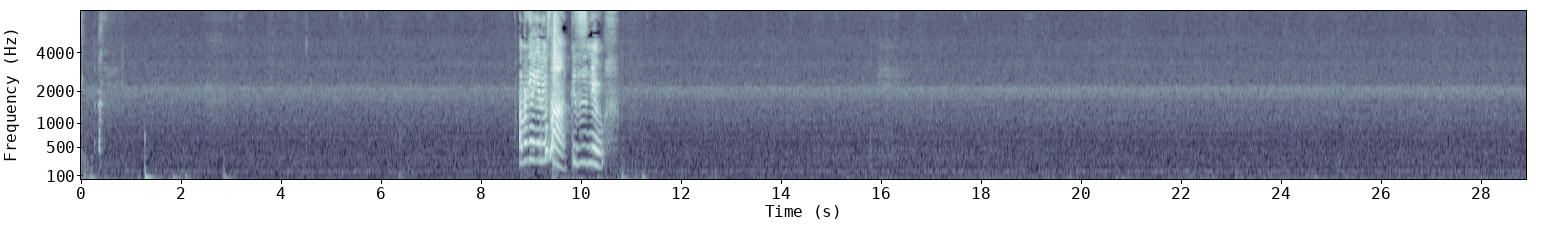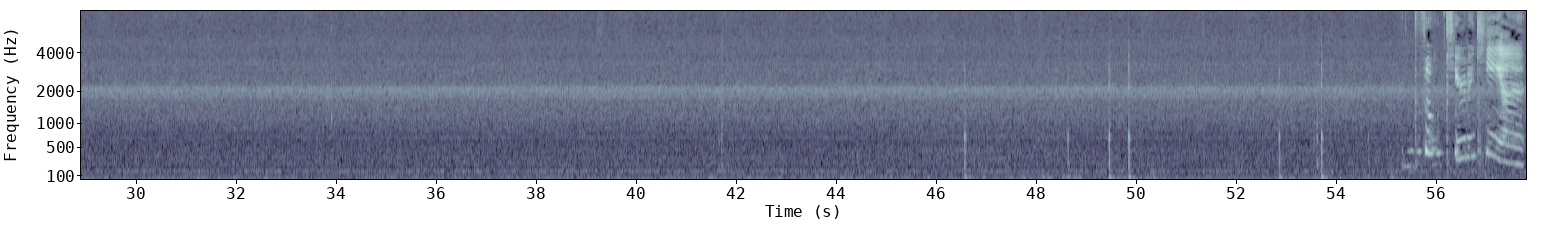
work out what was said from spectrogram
Oh, we're getting a new song because this is new. So cute, I can't.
